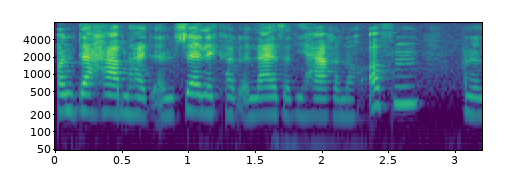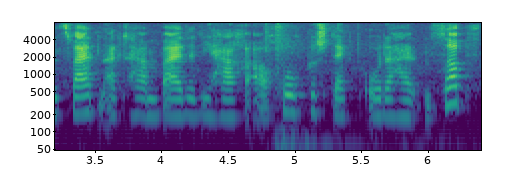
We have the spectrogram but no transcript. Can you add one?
Und da haben halt Angelica und Eliza die Haare noch offen und im zweiten Akt haben beide die Haare auch hochgesteckt oder halt einen Zopf.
